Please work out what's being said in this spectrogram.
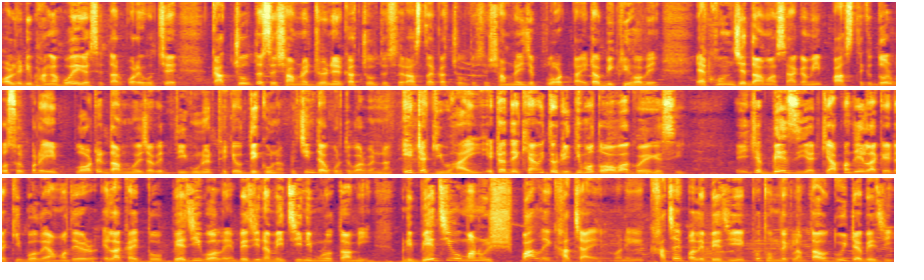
অলরেডি ভাঙা হয়ে গেছে। তারপরে হচ্ছে কাজ চলতেছে, সামনে ড্রেনের কাজ চলতেছে, রাস্তার কাজ চলতেছে, সামনে এই যে প্লটটা এটাও বিক্রি হবে। এখন যে দাম আছে, আগামী পাঁচ থেকে দশ বছর পরে এই প্লটের দাম হয়ে যাবে দ্বিগুণের থেকেও দ্বিগুণ। আপনি চিন্তাও করতে পারবেন না। এটা কি ভাই? এটা দেখে আমি তো রীতিমতো অবাক হয়ে গেছি। এই যে বেজি আর কি, আপনাদের এলাকায় এটা কি বলে? আমাদের এলাকায় তো বেজি বলে, বেজি নামেই চিনি মূলত আমি। মানে বেজিও মানুষ পালে, খাঁচায়। মানে খাঁচায় পালে বেজি, এই প্রথম দেখলাম, তাও দুইটা বেজি।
